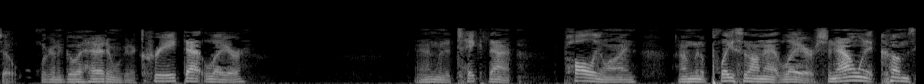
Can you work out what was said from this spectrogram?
So we're going to go ahead and we're going to create that layer. And I'm going to take that polyline and I'm going to place it on that layer. So now when it comes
